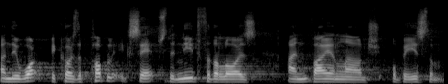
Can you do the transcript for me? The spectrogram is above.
and they work because the public accepts the need for the laws and, by and large, obeys them.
